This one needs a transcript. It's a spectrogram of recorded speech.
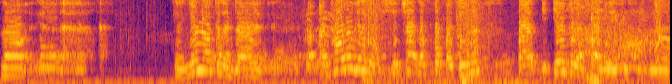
No, yeah. Yeah, you're not gonna die. I'm probably gonna get shit shot in the foot by seeing but you're gonna probably succeed in this.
